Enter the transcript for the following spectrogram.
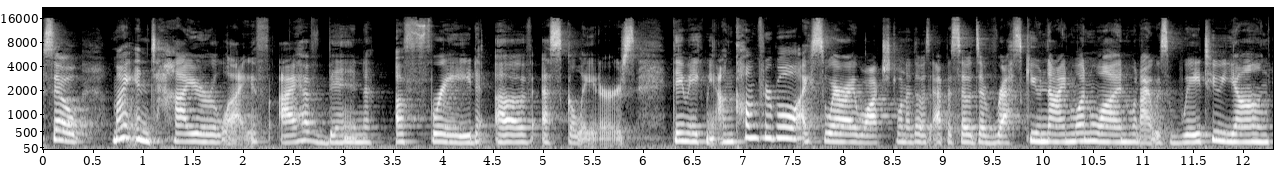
so, my entire life, I have been afraid of escalators. They make me uncomfortable. I swear I watched one of those episodes of Rescue 911 when I was way too young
